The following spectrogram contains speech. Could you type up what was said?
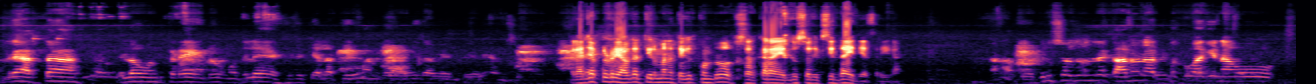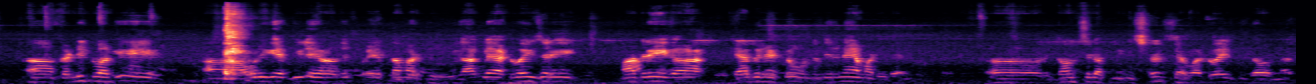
ಅಂದರೆ ಅರ್ಥ ಎಲ್ಲೋ ಒಂದು ಕಡೆ ಇದು ಮೊದಲೇ ಇದಕ್ಕೆಲ್ಲ ತೀರ್ಮಾನಗಳಾಗಿದ್ದಾವೆ ಅಂತ ಹೇಳಿ ಅನಿಸುತ್ತೆ. ರಾಜ್ಯಪಾಲರು ಯಾವುದೇ ತೀರ್ಮಾನ ತೆಗೆದುಕೊಂಡ್ರು ಸರ್ಕಾರ ಎದುರಿಸೋದಕ್ಕೆ ಸಿದ್ಧ ಇದೆಯಾ ಸರ್ ಈಗ? ಎದುರಿಸೋದು ಅಂದ್ರೆ ಕಾನೂನಾತ್ಮಕವಾಗಿ ನಾವು ಖಂಡಿತವಾಗಿ ಅವರಿಗೆ ತಿಳಿ ಹೇಳೋದಕ್ಕೆ ಪ್ರಯತ್ನ ಮಾಡ್ತೀವಿ. ಈಗಾಗಲೇ ಅಡ್ವೈಸರಿ ಮಾದರಿ ಈಗ ಕ್ಯಾಬಿನೆಟ್ ಒಂದು ನಿರ್ಣಯ ಮಾಡಿದೆ. Council of ministers have advise the governor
